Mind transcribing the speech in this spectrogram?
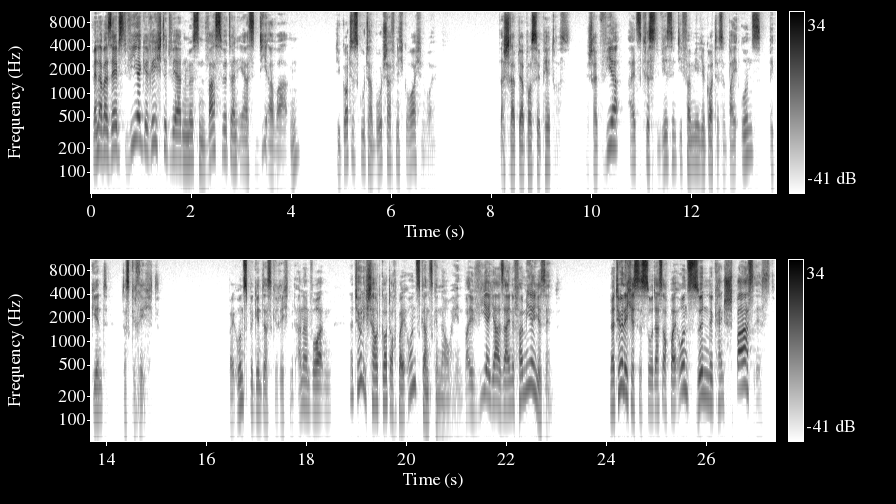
Wenn aber selbst wir gerichtet werden müssen, was wird dann erst die erwarten, die Gottes guter Botschaft nicht gehorchen wollen? Das schreibt der Apostel Petrus. Er schreibt, wir als Christen, wir sind die Familie Gottes und bei uns beginnt das Gericht. Bei uns beginnt das Gericht. Mit anderen Worten, natürlich schaut Gott auch bei uns ganz genau hin, weil wir ja seine Familie sind. Natürlich ist es so, dass auch bei uns Sünde kein Spaß ist.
